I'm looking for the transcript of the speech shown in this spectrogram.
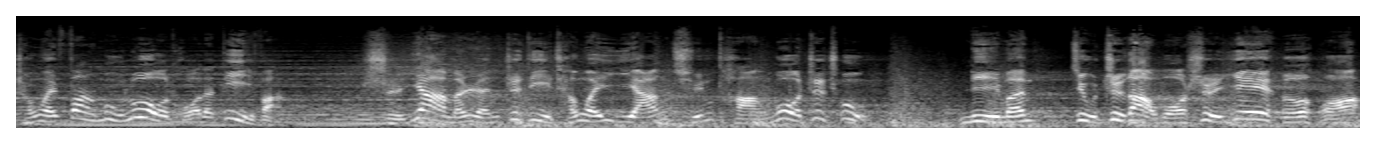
成为放牧骆驼的地方，使亚门人之地成为羊群躺卧之处。你们就知道我是耶和华。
